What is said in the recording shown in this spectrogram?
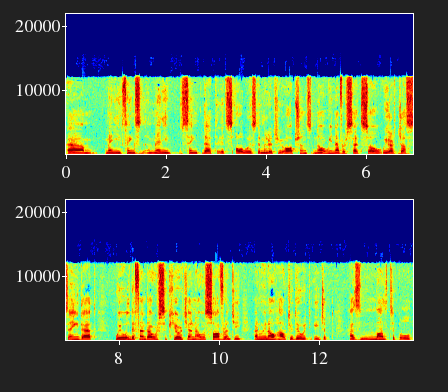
Um, many things, many think that it's always the military options. No, we never said so. We are just saying that we will defend our security and our sovereignty, and we know how to do it. Egypt has multiple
